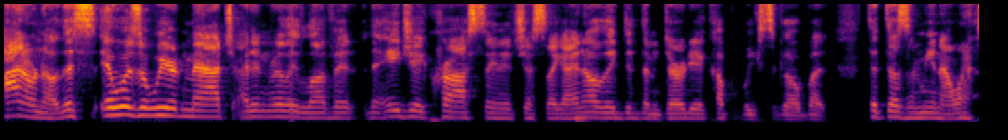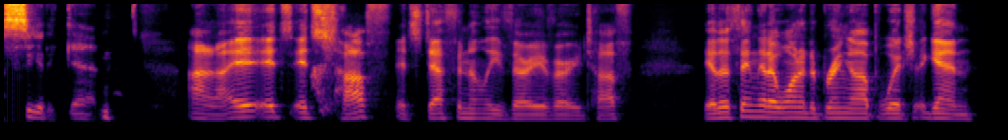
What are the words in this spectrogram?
I don't know. This it was a weird match. I didn't really love it. The AJ Cross thing, it's just like I know they did them dirty a couple weeks ago, but that doesn't mean I want to see it again. I don't know. It, it's it's tough. It's definitely very very tough. The other thing that I wanted to bring up, which again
